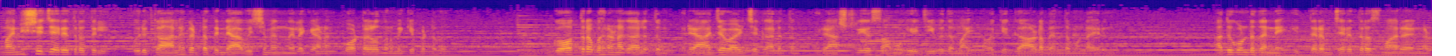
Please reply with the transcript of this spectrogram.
മനുഷ്യ ചരിത്രത്തിൽ ഒരു കാലഘട്ടത്തിന്റെ ആവശ്യമെന്ന നിലയ്ക്കാണ് കോട്ടകൾ നിർമ്മിക്കപ്പെട്ടത്. ഗോത്രഭരണകാലത്തും രാജവാഴ്ചക്കാലത്തും രാഷ്ട്രീയ സാമൂഹിക ജീവിതമായി അവയ്ക്ക് ഗാഠബന്ധമുണ്ടായിരുന്നു. അതുകൊണ്ട് തന്നെ ഇത്തരം ചരിത്ര സ്മാരകങ്ങൾ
